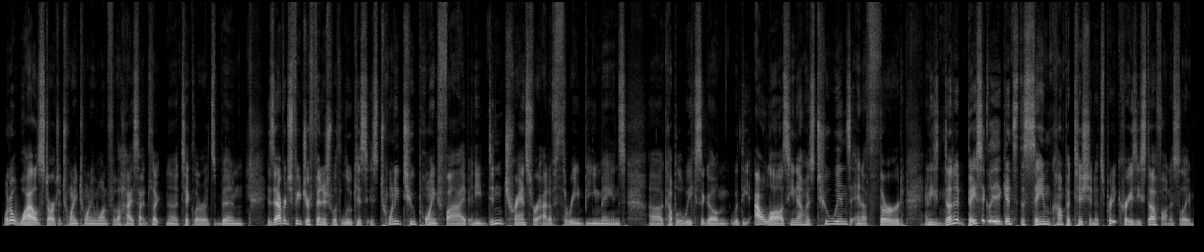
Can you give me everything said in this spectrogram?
What a wild start to 2021 for the high side uh, tickler it's been. His average feature finish with Lucas is 22.5 five, and he didn't transfer out of three B mains uh, a couple of weeks ago. With the Outlaws, he now has two wins and a third, and he's done it basically against the same competition. It's pretty crazy stuff, honestly.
